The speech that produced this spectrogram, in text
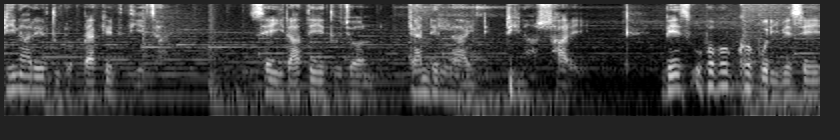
ডিনারের দুটো প্যাকেট দিয়ে যায়। সেই রাতে দুজন ক্যান্ডেল লাইট ডিনার সারে। বেশ উপভোগ্য পরিবেশে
